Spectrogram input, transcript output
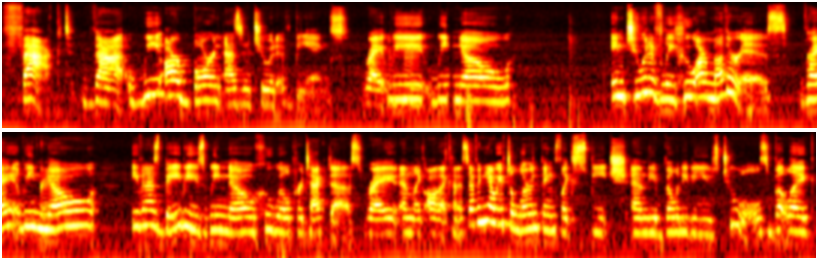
fact that we are born as intuitive beings right? We mm-hmm. we know intuitively who our mother is right? We Right. know even as babies we know who will protect us right? And like all that kind of stuff. And yeah we have to learn things like speech and the ability to use tools but like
